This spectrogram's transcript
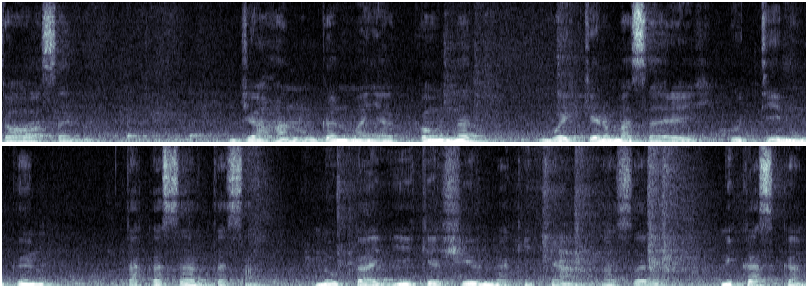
tawasar jahan nungkan manya kaunat wakir masare huti nungken takasar tasa. Nuka ike shir nakicha asar nikaskan.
